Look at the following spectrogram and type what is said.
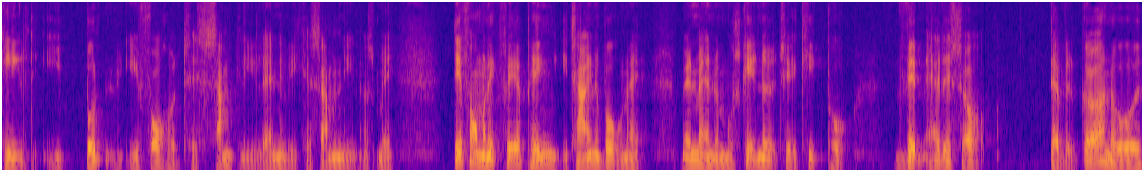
helt i bund i forhold til samtlige lande, vi kan sammenligne os med. Det får man ikke flere penge i tegnebogen af, men man er måske nødt til at kigge på, hvem er det så, der vil gøre noget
